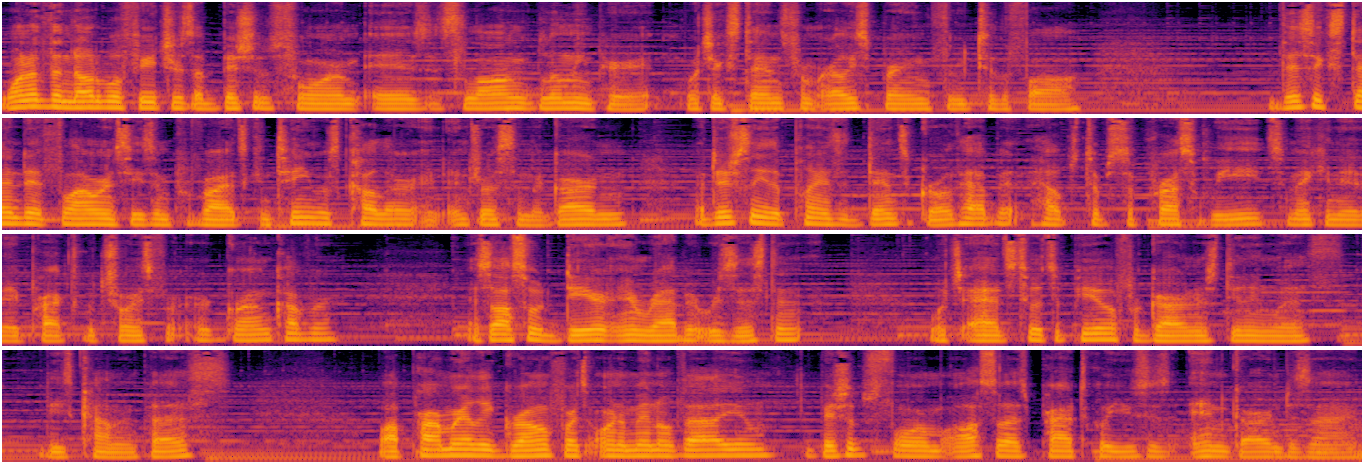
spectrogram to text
One of the notable features of Bishop's Form is its long blooming period, which extends from early spring through to the fall. This extended flowering season provides continuous color and interest in the garden. Additionally, the plant's dense growth habit helps to suppress weeds, making it a practical choice for ground cover. It's also deer and rabbit resistant, which adds to its appeal for gardeners dealing with these common pests. While primarily grown for its ornamental value, Bishop's form also has practical uses in garden design.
